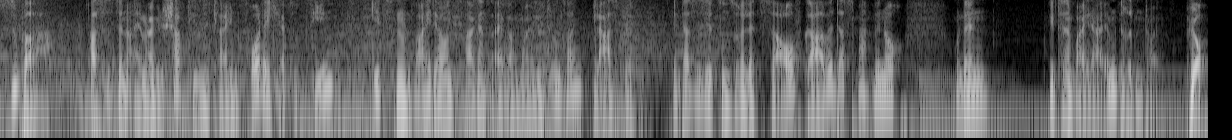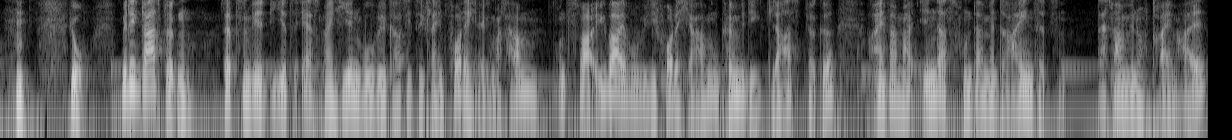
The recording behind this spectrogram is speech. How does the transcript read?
Super! Hast es denn einmal geschafft, diese kleinen Vordächer zu ziehen, geht es nun weiter und zwar ganz einfach mal mit unseren Glasblöcken. Denn das ist jetzt unsere letzte Aufgabe, das machen wir noch und dann geht es dann weiter im dritten Teil. Ja, jo, mit den Glasblöcken setzen wir die jetzt erstmal hier hin, wo wir gerade diese kleinen Vordächer gemacht haben. Und zwar überall, wo wir die Vordächer haben, können wir die Glasblöcke einfach mal in das Fundament reinsetzen. Das machen wir noch dreimal,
